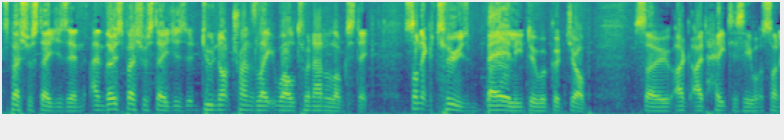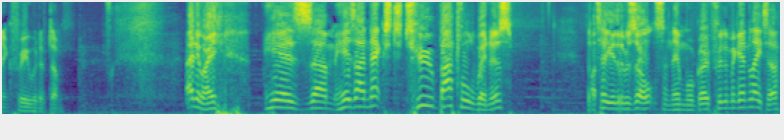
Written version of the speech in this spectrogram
special stages in, and those special stages do not translate well to an analog stick. Sonic 2's barely do a good job, so I'd, I'd hate to see what Sonic 3 would have done. Anyway, here's um, here's our next two battle winners. I'll tell you the results and then we'll go through them again later.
